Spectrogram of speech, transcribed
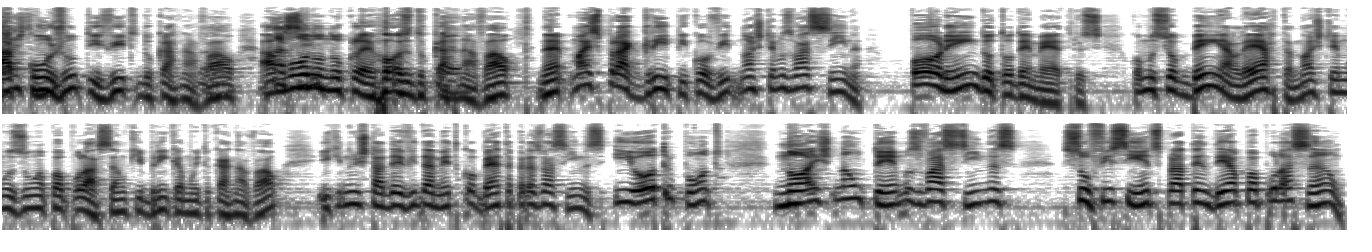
a conjuntivite do carnaval, é. a assim, mononucleose do carnaval, é. né? Mas para gripe e Covid nós temos vacina. Porém, doutor Demetrios, como o senhor bem alerta, nós temos uma população que brinca muito carnaval e que não está devidamente coberta pelas vacinas. E outro ponto, nós não temos vacinas suficientes para atender a população.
